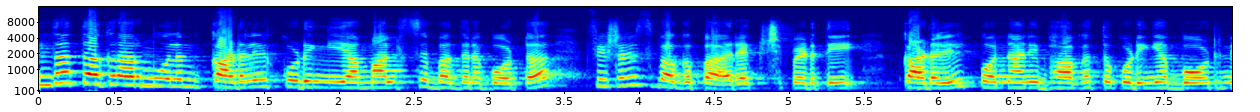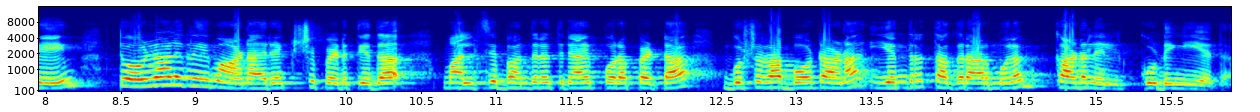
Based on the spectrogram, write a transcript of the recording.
യന്ത്ര തകരാർ മൂലം കടലിൽ കുടുങ്ങിയ മത്സ്യബന്ധന ബോട്ട് ഫിഷറീസ് വകുപ്പ് രക്ഷപ്പെടുത്തി. കടലിൽ പൊന്നാനി ഭാഗത്ത് കുടുങ്ങിയ ബോട്ടിനെയും തൊഴിലാളികളെയുമാണ് രക്ഷപ്പെടുത്തിയത്. മത്സ്യബന്ധനത്തിനായി പുറപ്പെട്ട ബുഷറ ബോട്ടാണ് യന്ത്ര തകരാർ മൂലം കടലിൽ കുടുങ്ങിയത്.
